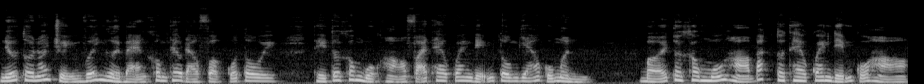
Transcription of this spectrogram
nếu tôi nói chuyện với người bạn không theo đạo phật của tôi, thì tôi không buộc họ phải theo quan điểm tôn giáo của mình bởi tôi không muốn họ bắt tôi theo quan điểm của họ,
